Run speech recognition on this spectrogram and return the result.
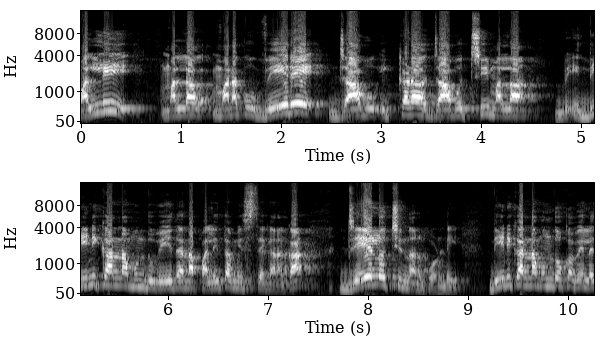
మళ్ళీ మళ్ళా మనకు వేరే జాబు ఇక్కడ జాబ్ వచ్చి మళ్ళా దీనికన్నా ముందు ఏదైనా ఫలితం ఇస్తే కనుక జేఎల్ వచ్చింది అనుకోండి దీనికన్నా ముందు ఒకవేళ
